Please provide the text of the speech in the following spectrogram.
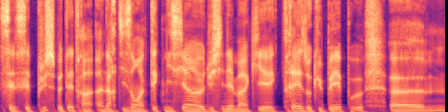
c'est plus peut-être un, artisan, un technicien euh, du cinéma qui est très occupé euh,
